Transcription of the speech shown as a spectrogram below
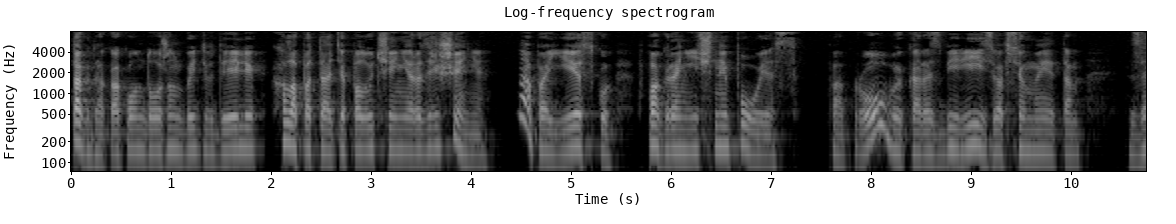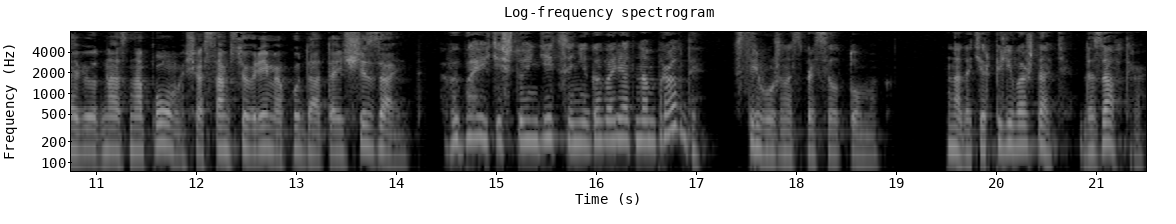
тогда как он должен быть в Дели хлопотать о получении разрешения на поездку в пограничный пояс. Попробуй-ка разберись во всем этом. Зовет нас на помощь, а сам все время куда-то исчезает. «Вы боитесь, что индийцы не говорят нам правды?» – встревоженно спросил Томик. «Надо терпеливо ждать. До завтра.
